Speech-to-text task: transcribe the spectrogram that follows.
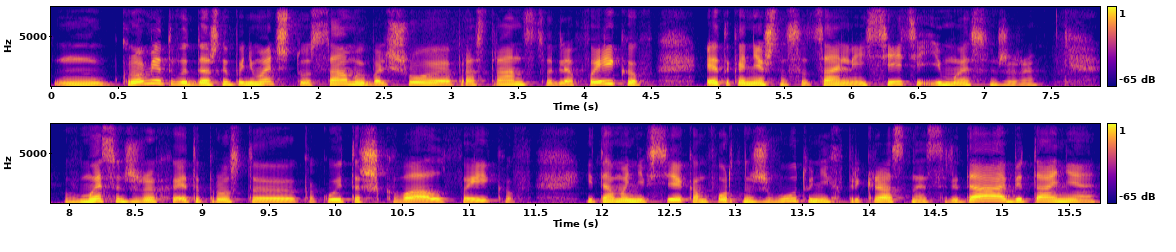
Кроме этого, вы должны понимать, что самое большое пространство для фейков — это, конечно, социальные сети и мессенджеры. В мессенджерах это просто какой-то шквал фейков. И там они все комфортно живут, у них прекрасная среда обитания,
